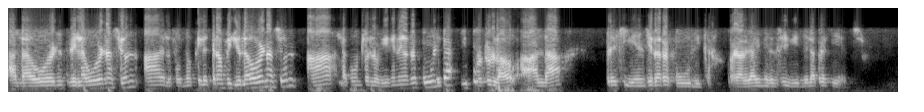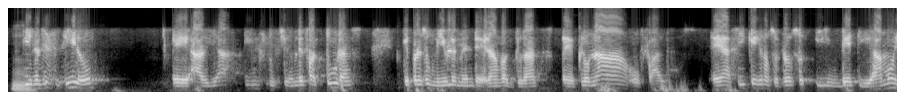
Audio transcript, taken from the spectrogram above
a la de la gobernación, a de los fondos que le transfirió la gobernación a la Contraloría General de la República y por otro lado a la Presidencia de la República, para el Gabinete Civil de la Presidencia. Mm. Y en ese sentido, eh, había inclusión de facturas que presumiblemente eran facturas eh, clonadas o falsas. Es así que nosotros investigamos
